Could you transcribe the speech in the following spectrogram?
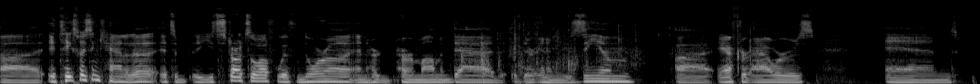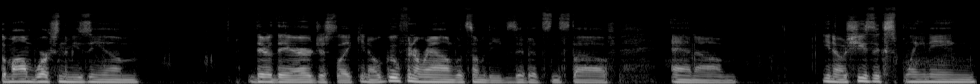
uh, it takes place in Canada. It's a, it starts off with Nora and her her mom and dad. They're in a museum uh, after hours, and the mom works in the museum. They're there just like you know goofing around with some of the exhibits and stuff, and um, you know she's explaining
